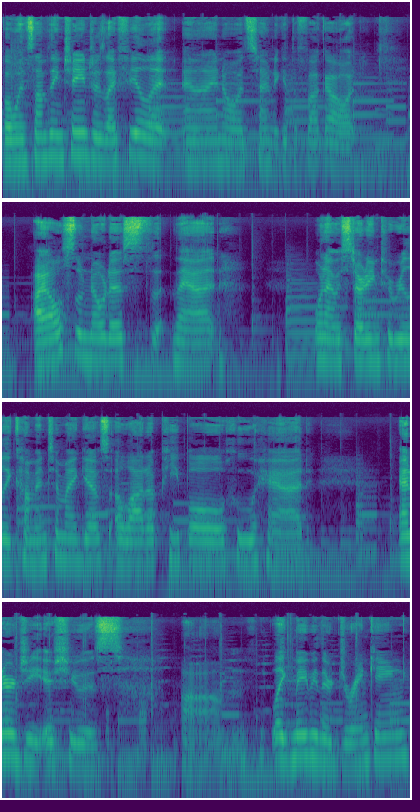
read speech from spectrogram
But when something changes, I feel it, and I know it's time to get the fuck out. I also noticed that when I was starting to really come into my gifts, a lot of people who had energy issues, um, like maybe they're drinking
